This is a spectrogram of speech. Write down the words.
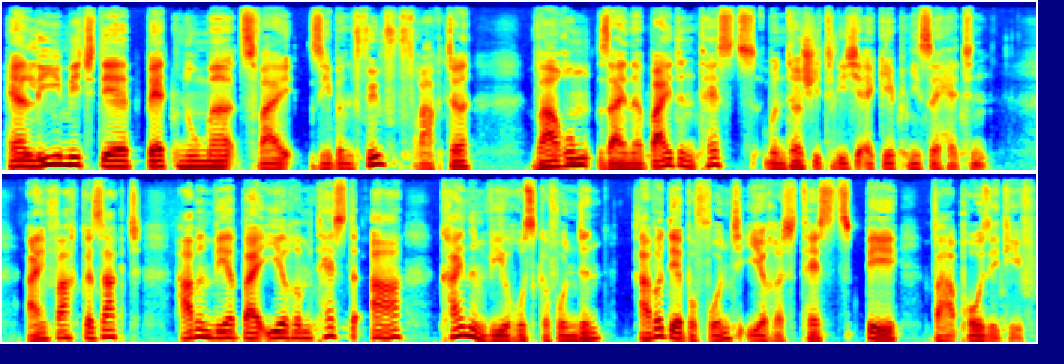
Herr Li mit der Bettnummer 275 fragte, warum seine beiden Tests unterschiedliche Ergebnisse hätten. Einfach gesagt, haben wir bei ihrem Test A keinen Virus gefunden, aber der Befund ihres Tests B war positiv.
